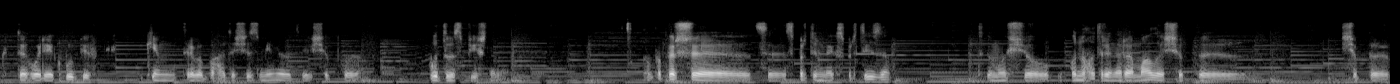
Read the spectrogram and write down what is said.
категорії клубів, яким треба багато що змінювати, щоб бути успішними. Ну, по-перше, це спортивна експертиза, тому що одного тренера мало, щоб е, щоб е,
